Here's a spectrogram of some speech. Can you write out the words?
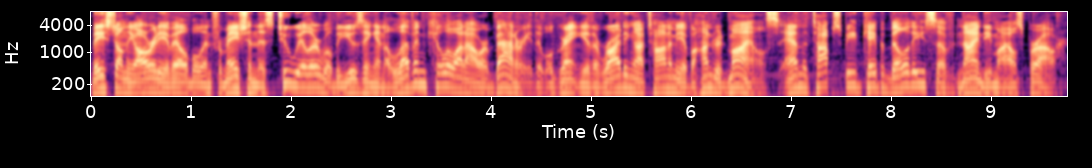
Based on the already available information, this two-wheeler will be using an 11 kilowatt-hour battery that will grant you the riding autonomy of 100 miles and the top speed capabilities of 90 miles per hour.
